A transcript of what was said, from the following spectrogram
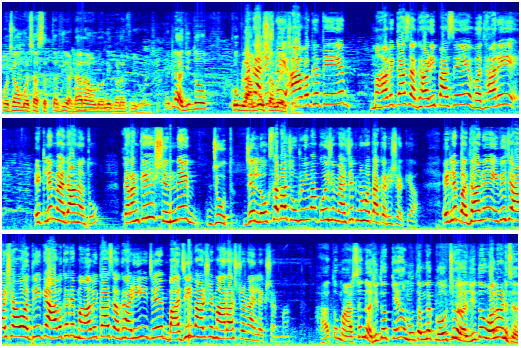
ઓછામાં ઓછા સત્તરથી અઢાર રાઉન્ડોની ગણતરી હોય છે. એટલે હજી તો ખૂબ લાંબો સમય છે. આ વખતે મહાવિકાસ આઘાડી પાસે વધારે એટલે મેદાન હતું કારણ કે શિંદે જૂથ જે લોકસભા ચૂંટણીમાં કોઈ જ મેજિક નહોતા કરી શક્યા. એટલે બધાને એવી જ આશાઓ હતી કે આ વખતે મહાવિકાસ આઘાડી જે બાજી મારશે મહારાષ્ટ્રના ઇલેક્શનમાં. હા તો મારશે ને. હજી તો ક્યાં? હું તમને કહું છું હજી તો વલણ છે.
